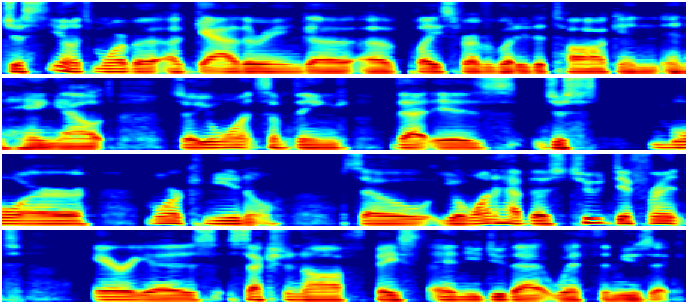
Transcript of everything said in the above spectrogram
Just, you know, it's more of a, a gathering, a, a place for everybody to talk and, and hang out. So you'll want something that is just more, more communal. So you'll want to have those two different areas sectioned off based, and you do that with the music.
